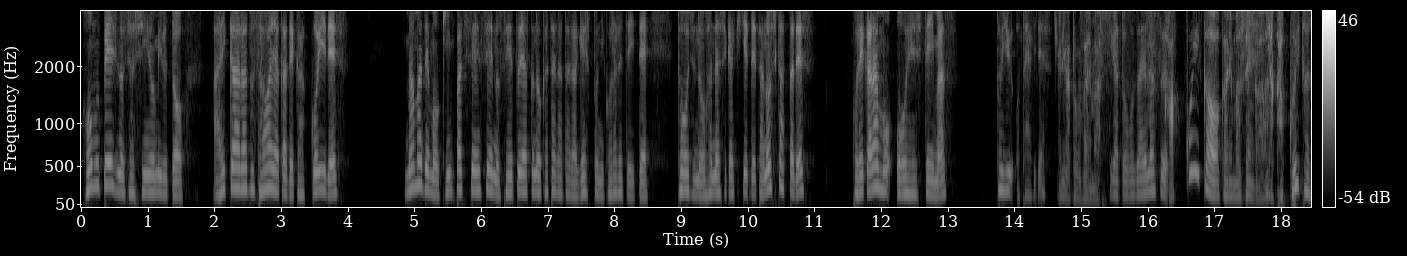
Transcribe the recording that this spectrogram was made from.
ホームページの写真を見ると相変わらず爽やかでかっこいいです。今までも金八先生の生徒役の方々がゲストに来られていて当時のお話が聞けて楽しかったです。これからも応援していますというお便りです。ありがとうございます。ありがとうございます。かっこいいかは分かりませんが？いやかっこいいか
